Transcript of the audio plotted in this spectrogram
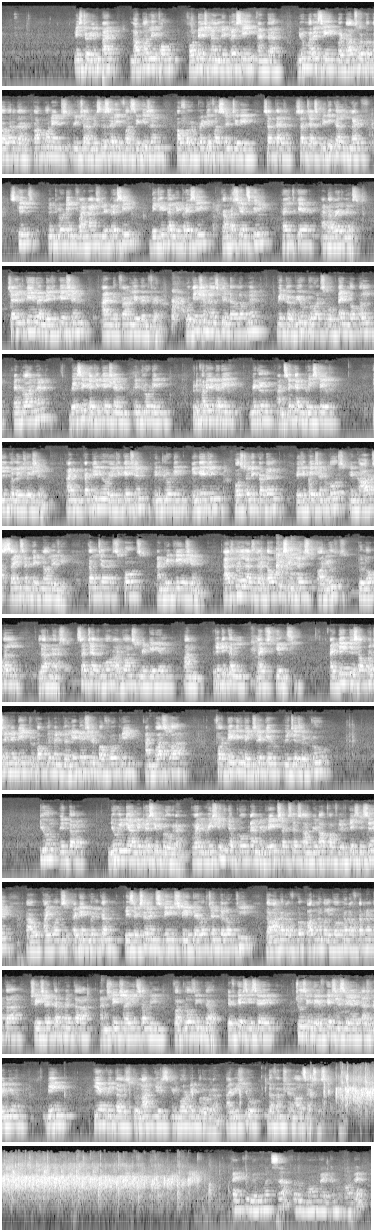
is to impact not only found, foundational literacy and uh, numeracy, but also to cover the components which are necessary for citizen of our 21st century, such as, such as critical life skills, including finance literacy, digital literacy, commercial skill, healthcare, and awareness. child care and education, and family welfare. Vocational skill development with a view towards obtain local employment, basic education including preparatory, middle and secondary stage equalization and continue education including engaging postolic adult education course in arts, science and technology, culture, sports and recreation as well as the topics interest are used to local learners such as more advanced material on critical life skills. I take this opportunity to compliment the leadership of Rotary and PASWA for taking the initiative which is a true tune with the New India Literacy Program. While wishing the program a great success on behalf of FKCCI, uh, I once again welcome His Excellency Sri Tevarchan Galorji, the honor of Honorable Governor of Karnataka, Sri Shekhar Mehta and Sri Shahid Sami for closing the FKCCI, choosing the FKCCI as venue, being here with us to launch this important program. I wish you the function all success. Thank you very much, sir, for the warm welcome accorded.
